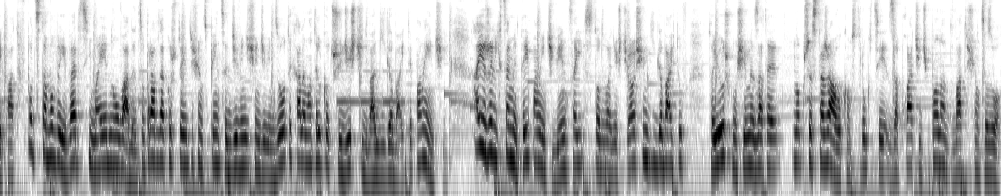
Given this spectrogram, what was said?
iPad w podstawowej wersji ma jedną wadę. Co prawda kosztuje 1599 zł, ale ma tylko 32 GB pamięci. A jeżeli chcemy tej pamięci więcej, 128 GB, to już musimy za tę no, przestarzałą konstrukcję zapłacić ponad 2000 zł.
